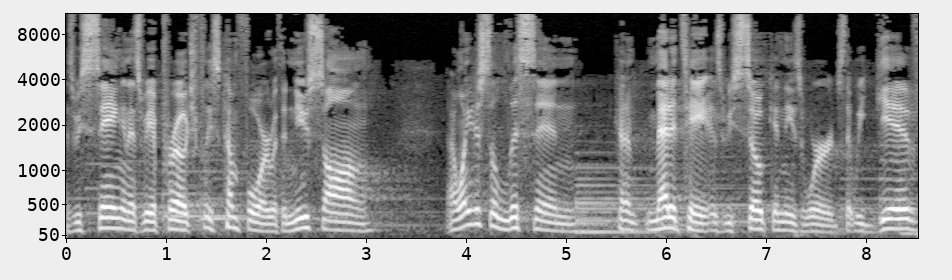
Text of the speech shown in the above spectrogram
As we sing and as we approach, please come forward with a new song. I want you just to listen, kind of meditate as we soak in these words that we give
